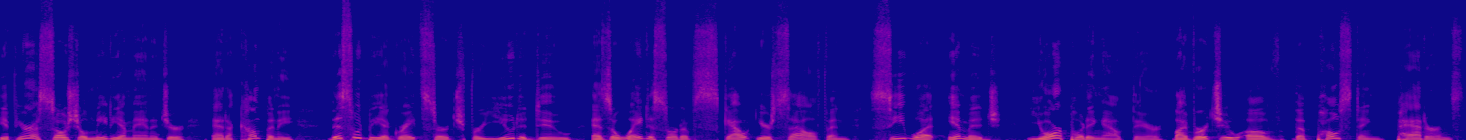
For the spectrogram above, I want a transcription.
If you're a social media manager at a company, this would be a great search for you to do as a way to sort of scout yourself and see what image you're putting out there by virtue of the posting patterns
